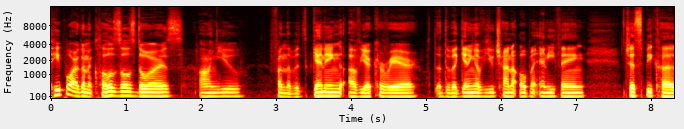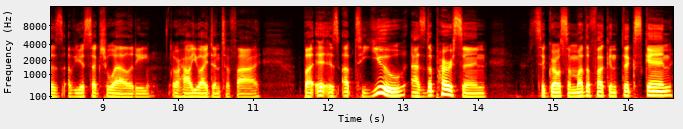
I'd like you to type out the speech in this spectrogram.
people are gonna close those doors on you from the beginning of your career, the beginning of you trying to open anything, just because of your sexuality or how you identify. But it is up to you as the person to grow some motherfucking thick skin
